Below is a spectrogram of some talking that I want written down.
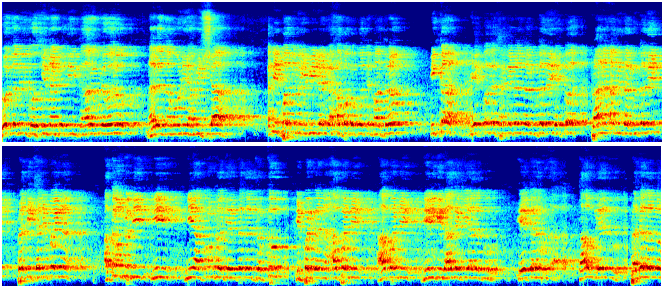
రోడ్ల మీదకి వచ్చిందంటే దీని కారకుడు ఎవరు? నరేంద్ర మోడీ అమిత్ షా. అన్ని పనులు ఇమీడియట్గా ఆపకపోతే మాత్రం ఇంకా ఎక్కువగా సంఘటన జరుగుతుంది ఎక్కువ ప్రాణహాని జరుగుతుంది. ప్రతి చనిపోయిన అకౌంట్ మీ నీ నీ చేరుతుందని చెప్తూ ఇప్పటికైనా ఆపండి ఆపండి. దీనికి రాజకీయాలకు ఏ కూడా తావు లేదు. ప్రజలలో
